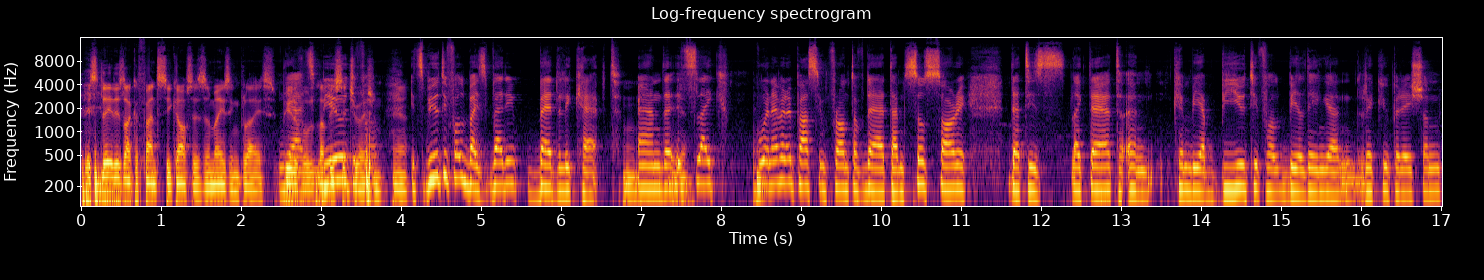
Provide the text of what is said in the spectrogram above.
It's, it is like a fantasy castle. It's an amazing place. Beautiful, yeah, lovely beautiful. situation. Yeah. It's beautiful, but it's very badly kept. Mm. And it's yeah. like Whenever I pass in front of that, I'm so sorry that is like that and can be a beautiful building and recuperation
